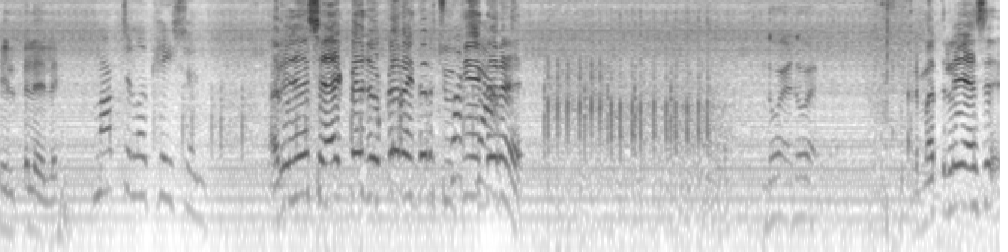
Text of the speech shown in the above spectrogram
हिल पे ले ले। Marked a location. अरे ये शैक पे जोकर इधर चूतिया इधर है। दो है दो है। अरे मत ले ऐसे.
